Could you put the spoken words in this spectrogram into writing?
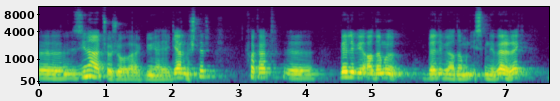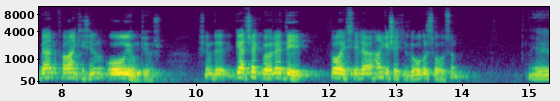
e, zina çocuğu olarak dünyaya gelmiştir. Fakat e, belli bir adamı, belli bir adamın ismini vererek ben falan kişinin oğluyum diyor. Şimdi gerçek böyle değil. Dolayısıyla hangi şekilde olursa olsun e,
